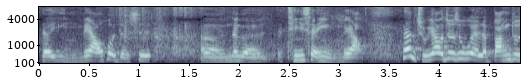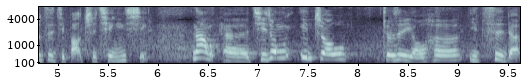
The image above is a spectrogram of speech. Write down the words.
的饮料，或者是呃那个提神饮料，那主要就是为了帮助自己保持清醒。那呃其中一周就是有喝一次的。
